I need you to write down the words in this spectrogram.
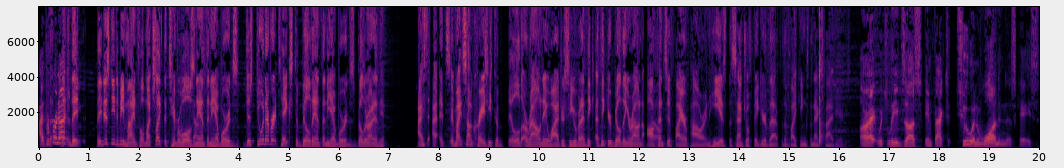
I prefer not to they, be. They just need to be mindful, much like the Timberwolves and Anthony Edwards. Just do whatever it takes to build Anthony Edwards, build around Anthony. I, th- I it might sound crazy to build around a wide receiver, but I think I think you're building around offensive firepower, and he is the central figure of that for the Vikings the next five years. All right, which leads us, in fact, two and one in this case.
